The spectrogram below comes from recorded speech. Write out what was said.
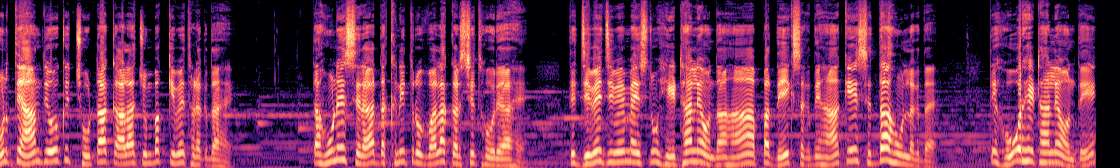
ਹੁਣ ਧਿਆਨ ਦਿਓ ਕਿ ਛੋਟਾ ਕਾਲਾ ਚੁੰਬਕ ਕਿਵੇਂ ਥੜਕਦਾ ਹੈ। ਤਾਂ ਹੁਣ ਇਹ ਸਿਰਾ ਦੱਖਣੀ ਧਰੁਵ ਵੱਲ ਆਕਰਸ਼ਿਤ ਹੋ ਰਿਹਾ ਹੈ। ਤੇ ਜਿਵੇਂ ਜਿਵੇਂ ਮੈਂ ਇਸ ਨੂੰ ਹੇਠਾਂ ਲਿਆਉਂਦਾ ਹਾਂ, ਆਪਾਂ ਦੇਖ ਸਕਦੇ ਹਾਂ ਕਿ ਇਹ ਸਿੱਧਾ ਹੋਣ ਲੱਗਦਾ ਹੈ। ਤੇ ਹੋਰ ਹੇਠਾਂ ਲਿਆਉਣ ਤੇ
